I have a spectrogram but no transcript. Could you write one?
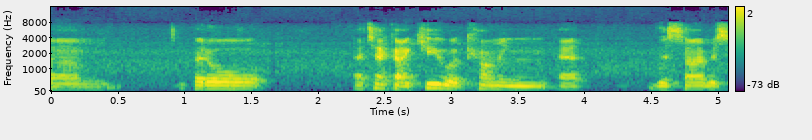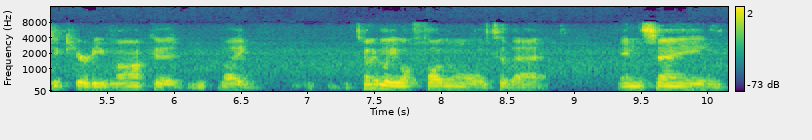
Um, but all Attack IQ are coming at the cybersecurity market like totally orthogonal to that and saying,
